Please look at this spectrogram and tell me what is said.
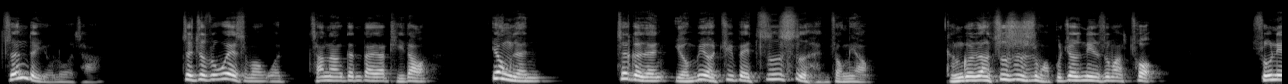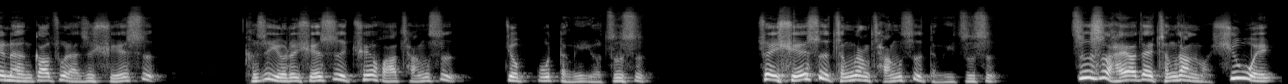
真的有落差。这就是为什么我常常跟大家提到，用人这个人有没有具备知识很重要。可能会让知识是什么？不就是念书吗？错，书念得很高，出来是学士。可是有的学士缺乏常识，就不等于有知识。所以学士乘上常识等于知识，知识还要再乘上什么？修为，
